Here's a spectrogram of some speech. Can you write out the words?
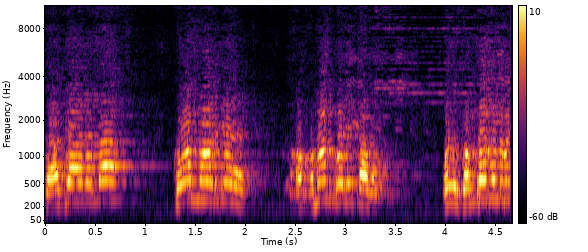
ಸಾಧ್ಯ ಆಗಲ್ಲ. ಕೋರ್ನವ್ರಿಗೆ ಅಮೌಂಟ್ ಕೊಡಲಿಕ್ಕಾಗಲ್ಲ ಒಂದು ಸಂದರ್ಭದಲ್ಲಿ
